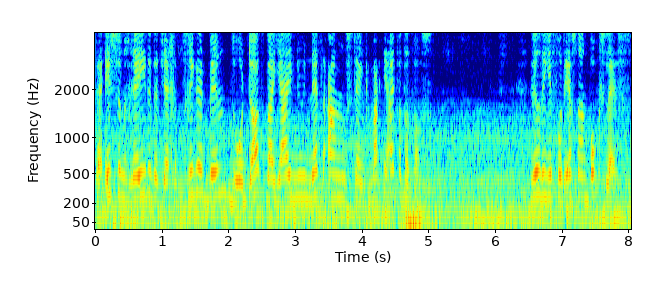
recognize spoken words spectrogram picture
Er is een reden dat jij getriggerd bent door dat waar jij nu net aan moest denken. Maakt niet uit wat dat was. Wilde je voor het eerst naar een boxles?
